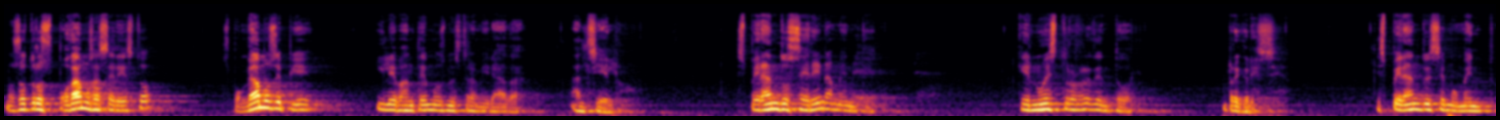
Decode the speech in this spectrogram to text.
nosotros podamos hacer esto, nos pongamos de pie y levantemos nuestra mirada al cielo, esperando serenamente que nuestro Redentor regrese, esperando ese momento,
